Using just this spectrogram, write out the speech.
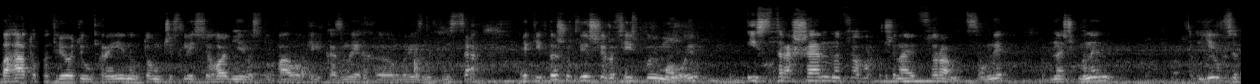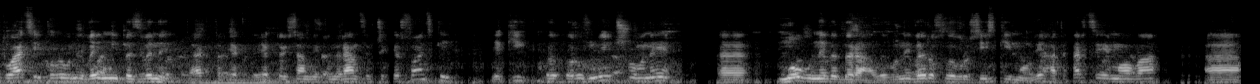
багато патріотів України, в тому числі сьогодні виступало кілька з них е, в різних місцях, які пишуть вірші російською мовою і страшенно цього починають соромитися. Вони, значить, вони є в ситуації, коли вони винні без вини, так? Як, як той самий Померанцев чи Херсонський, які е, розуміють, що вони е, мову не вибирали, вони виросли в російській мові, а тепер це є мова е,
